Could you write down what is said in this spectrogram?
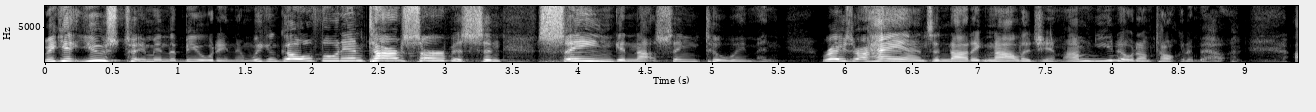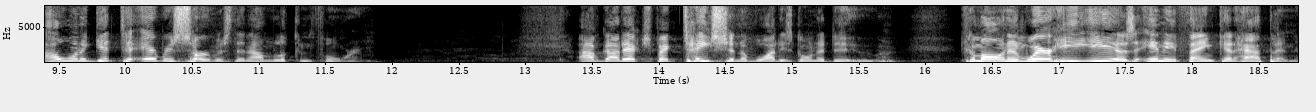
We get used to him in the building, and we can go through an entire service and sing and not sing to him, and raise our hands and not acknowledge him. I'm, you know what I'm talking about. I want to get to every service that I'm looking for him. I've got expectation of what he's going to do. Come on, and where he is, anything can happen.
